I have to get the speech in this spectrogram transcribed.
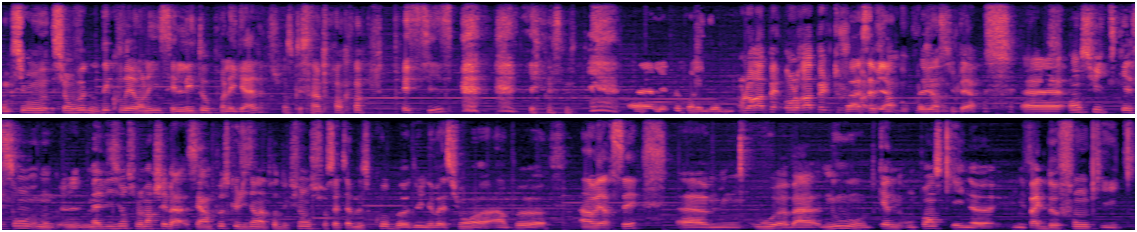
Donc si on, si on veut nous découvrir en ligne, c'est leto.legal. Je pense que c'est important que je précise. euh, on le rappelle, on le rappelle toujours. Ah, c'est bien, c'est bien, super. Euh, ensuite, quelles sont donc, ma vision sur le marché? Bah, C'est un peu ce que je disais en introduction sur cette fameuse courbe de l'innovation euh, un peu euh, inversée, euh, où bah, nous, en tout cas, on pense qu'il y a une, une vague de fonds qui, qui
